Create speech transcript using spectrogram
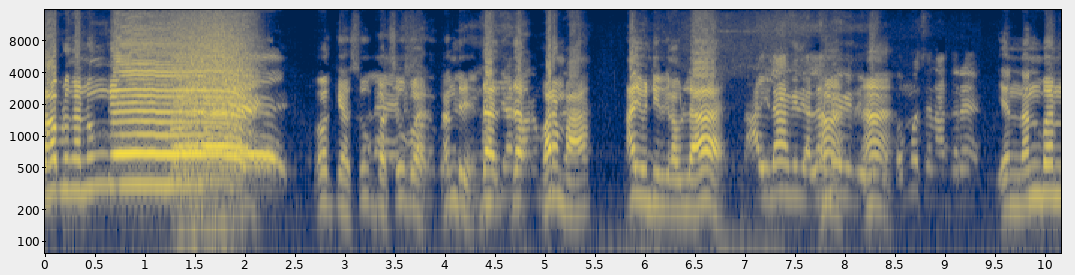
சாப்பிடுங்க நுங்கு. Okay super super. நன்றி. வரம்பா நாய் வண்டி இருக்கா உள்ள? என் நண்பன்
